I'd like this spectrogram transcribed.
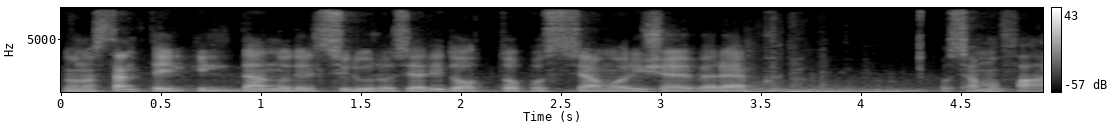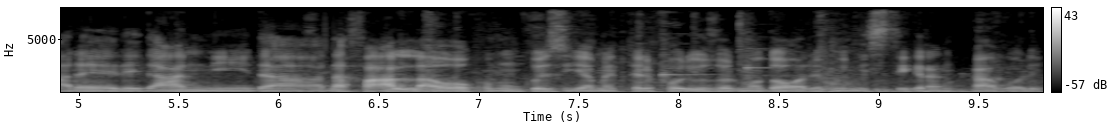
nonostante il, il danno del siluro sia ridotto, possiamo ricevere, possiamo fare dei danni da, da falla o comunque sia mettere fuori uso il motore, quindi sti gran cavoli.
